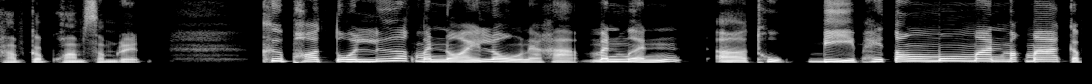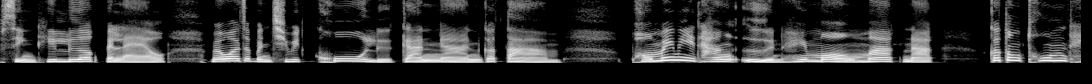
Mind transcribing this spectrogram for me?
ครับกับความสำเร็จ คือพอตัวเลือกมันน้อยลงนะคะ มันเหมือนเอ่อถูกบีบให้ต้องมุ่งมั่นมากๆ กับสิ่งที่เลือกไปแล้ว ไม่ว่าจะเป็นชีวิตคู่หรือการงานก็ตามพอไม่มีทางอื่นให้มองมากนัก ก็ต้องทุ่มเท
